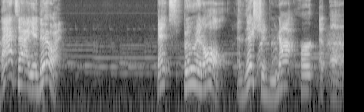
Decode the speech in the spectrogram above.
That's how you do it. Bent spoon and all. And this should not hurt at all.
